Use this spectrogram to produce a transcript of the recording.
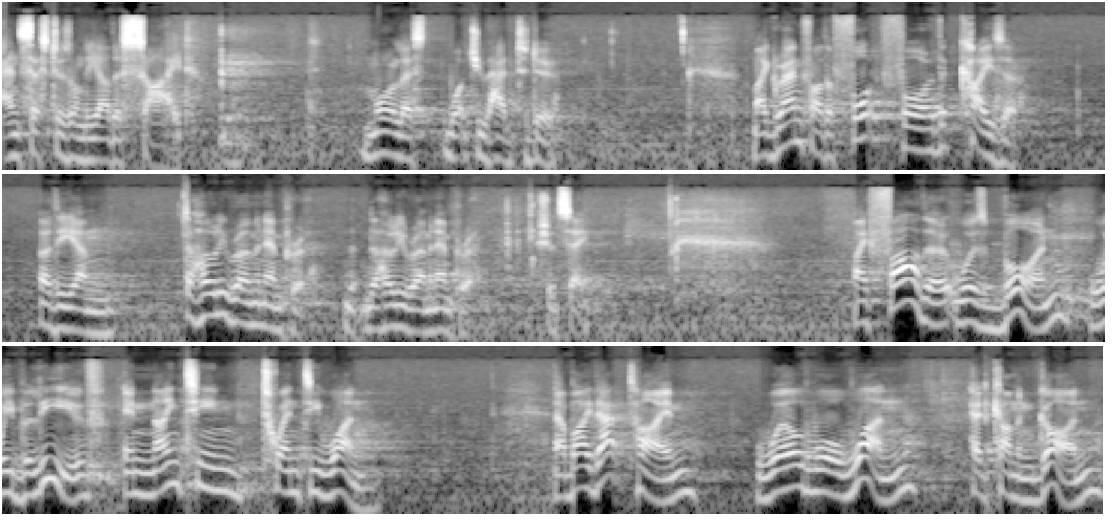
ancestors on the other side. More or less what you had to do. My grandfather fought for the Kaiser, or the, um, the Holy Roman Emperor, the, the Holy Roman Emperor, I should say. My father was born, we believe, in 1921. Now, by that time, World War I had come and gone,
